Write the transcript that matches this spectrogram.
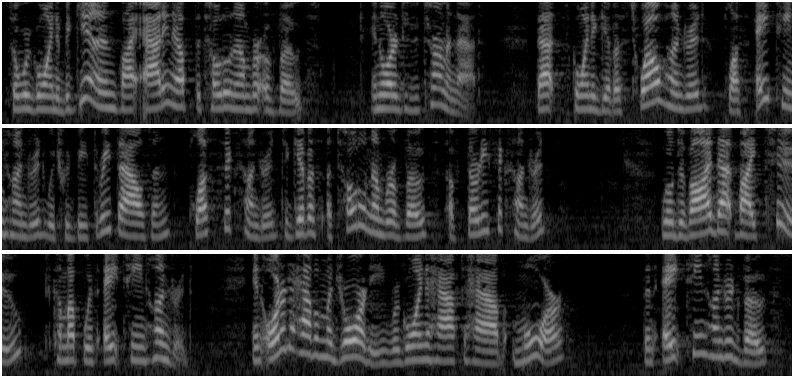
So we're going to begin by adding up the total number of votes in order to determine that. That's going to give us 1,200 plus 1,800, which would be 3,000, plus 600 to give us a total number of votes of 3,600. We'll divide that by 2 to come up with 1,800. In order to have a majority, we're going to have to have more than 1,800 votes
